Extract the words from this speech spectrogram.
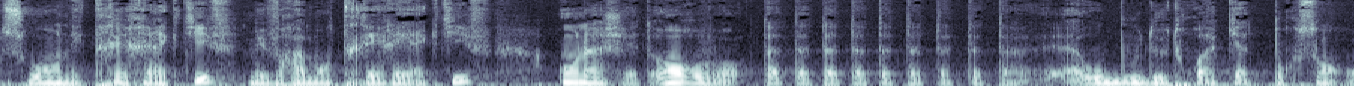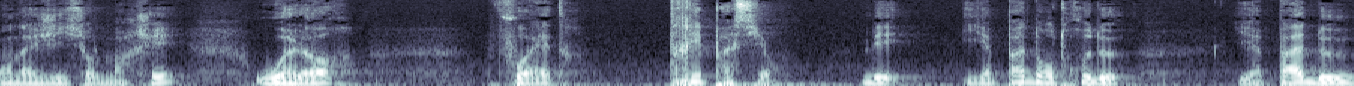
Soit on est très réactif, mais vraiment très réactif, on achète, on revend, ta, ta, ta, ta, ta, ta, ta, ta, au bout de 3-4%, on agit sur le marché, ou alors, faut être très patient. Mais il n'y a pas d'entre-deux. Il n'y a pas de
